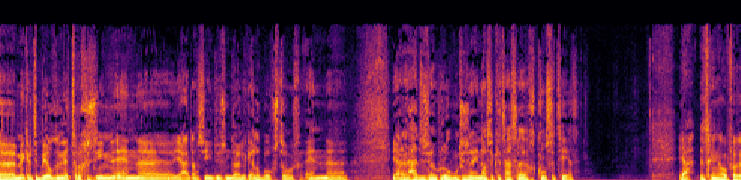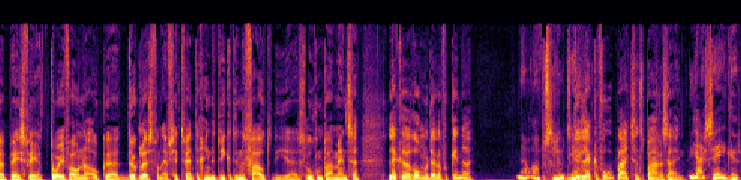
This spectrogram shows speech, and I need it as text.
Ehm, ik heb de beelden net teruggezien en eh, ja, dan zie je dus een duidelijk elleboogstoot. En eh, ja, dat had dus ook rood moeten zijn als ik het had eh, geconstateerd. Ja, dit ging over PSV Toivonen. Ook Douglas van FC Twente ging dit weekend in de fout. Die sloeg een paar mensen. Lekkere rolmodellen voor kinderen. Nou, absoluut, ja. Die lekker voetbalplaatjes aan het sparen zijn. Ja, zeker.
